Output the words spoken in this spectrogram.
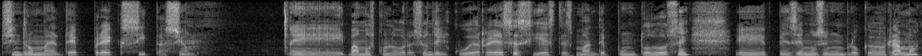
síndrome de preexcitación. Eh, vamos con la oración del QRS, si este es más de punto 12, eh, pensemos en un bloqueo de rama,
